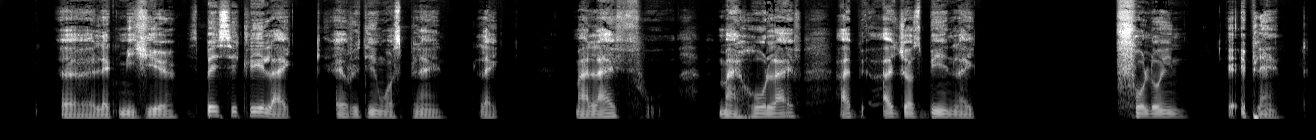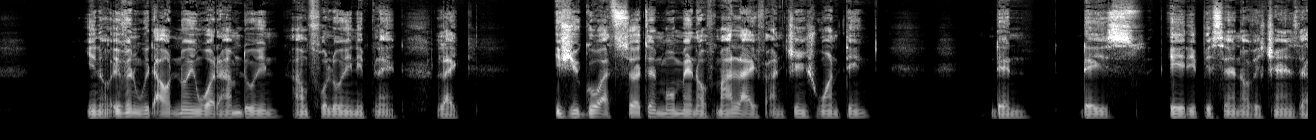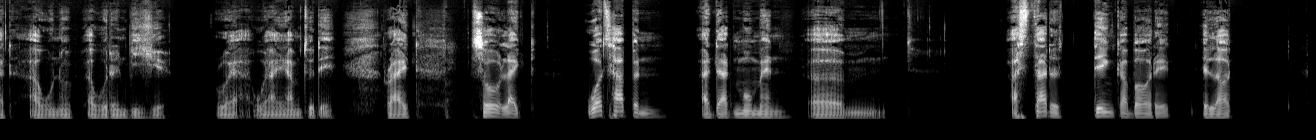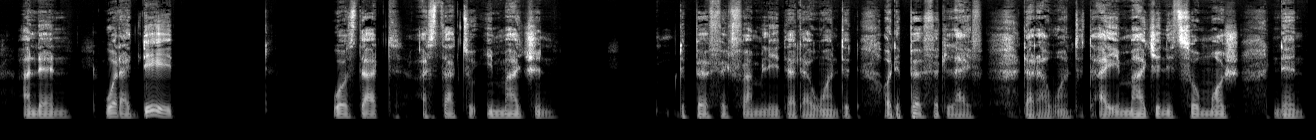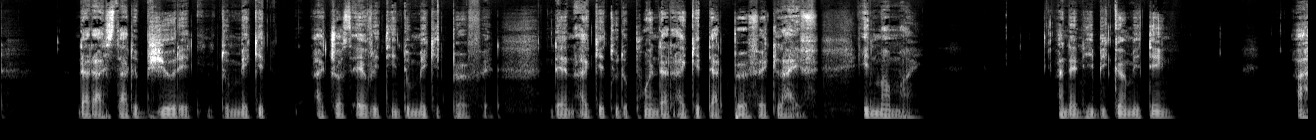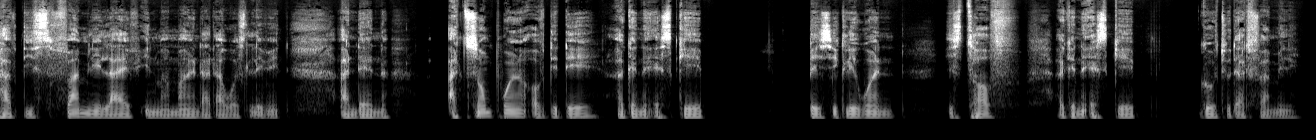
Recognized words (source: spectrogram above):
uh, led me here. It's basically like everything was planned. Like my life, my whole life, I I just been like following a, a plan. You know, even without knowing what I'm doing, I'm following a plan. Like if you go at certain moment of my life and change one thing, then there is 80% of a chance that I would not, I wouldn't be here where, where I am today. Right. So like what happened at that moment, um, I started to think about it a lot And then what I did was that I started to imagine the perfect family that I wanted or the perfect life that I wanted. I imagined it so much then that I started build it to make it adjust everything to make it perfect. Then I get to the point that I get that perfect life in my mind. And then he become a thing. I have this family life in my mind that I was living. And then at some point of the day, I'm gonna escape. Basically, when it's tough, I'm gonna escape, go to that family,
